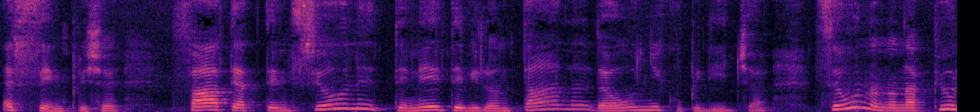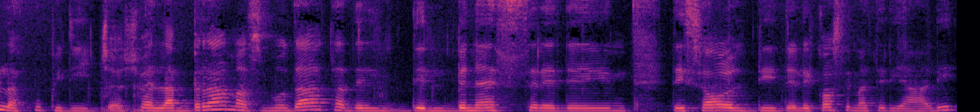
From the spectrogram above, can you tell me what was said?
È semplice. Fate attenzione, tenetevi lontano da ogni cupidigia. Se uno non ha più la cupidigia, cioè la brama smodata del, del benessere, dei, dei soldi, delle cose materiali,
